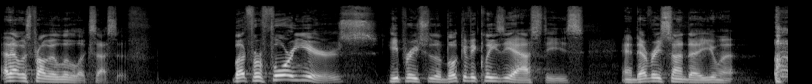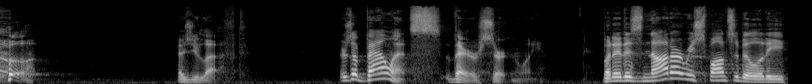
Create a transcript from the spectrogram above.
and that was probably a little excessive, but for four years, he preached through the book of Ecclesiastes, and every Sunday you went, as you left. There's a balance there, certainly. But it is not our responsibility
